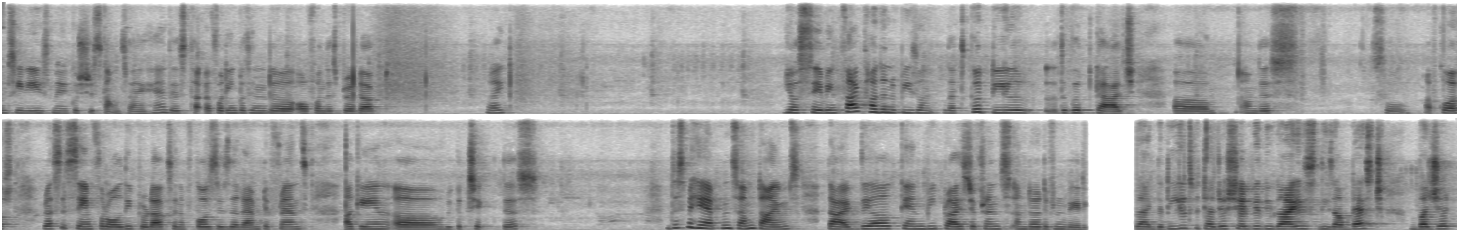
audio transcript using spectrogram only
m series mein kuch discounts aaye hain there's 14% off on this product right? You're saving 5000 rupees on that's good deal the good catch um, on this. So of course rest is same for all the products and of course there's a ram difference. Again uh, we could check this. This may happen sometimes that there can be price difference under different variants like the deals which I just shared with you guys these are best budget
